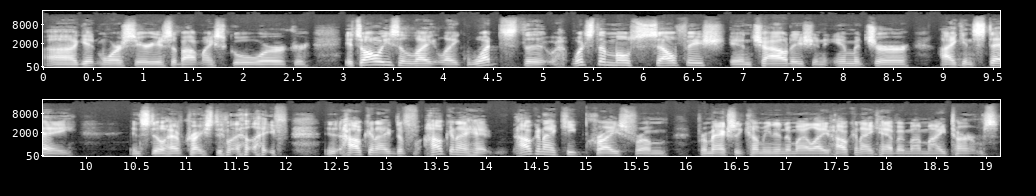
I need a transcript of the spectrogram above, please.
uh, get more serious about my schoolwork or it's always a like like what's the what's the most selfish and childish and immature I can stay and still have Christ in my life? How can I def- how can I ha- how can I keep Christ from from actually coming into my life? How can I have him on my terms?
